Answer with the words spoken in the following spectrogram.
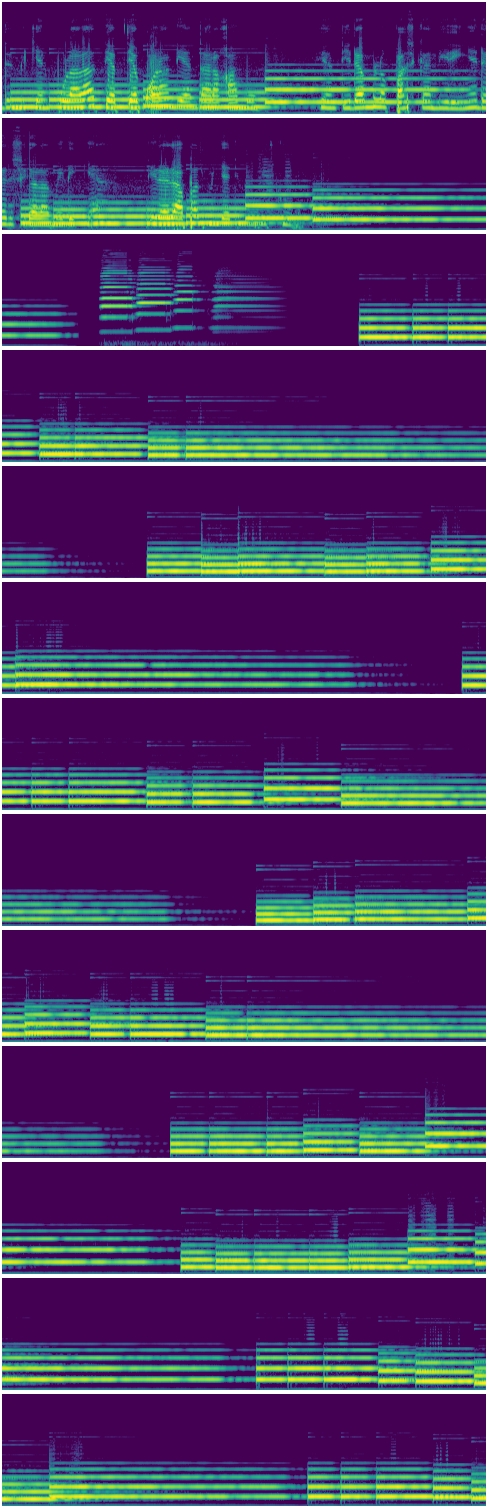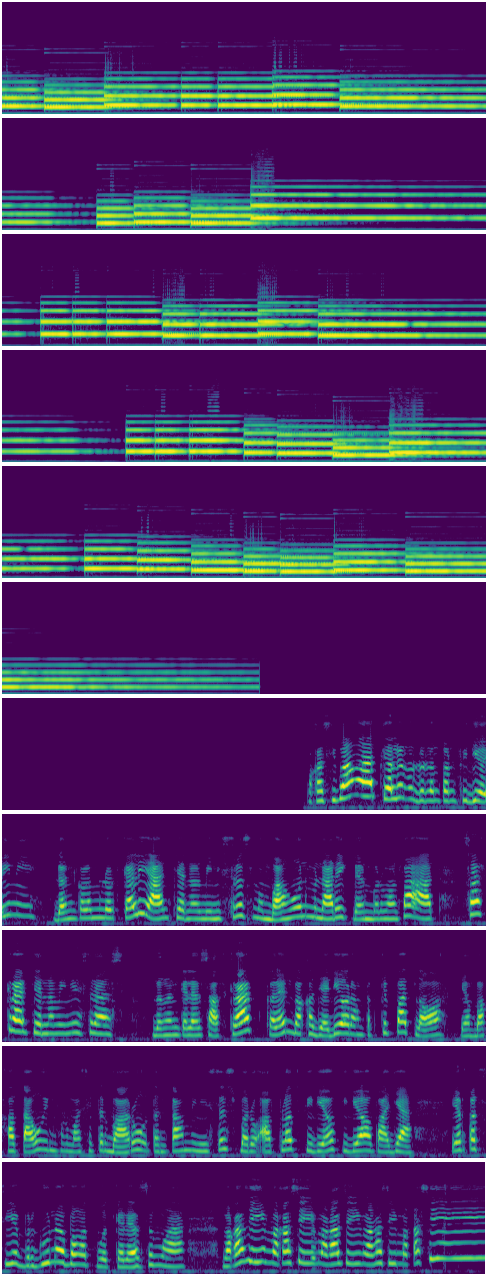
Demikian pula lah tiap-tiap orang di antara kamu yang tidak melepaskan dirinya dari segala miliknya tidak dapat menjadi milikku. Makasih banget kalian udah nonton video ini. Dan kalau menurut kalian channel Ministres membangun, menarik, dan bermanfaat, subscribe channel Ministres. Dengan kalian subscribe, kalian bakal jadi orang tercepat loh yang bakal tahu informasi terbaru tentang Ministres baru upload video-video apa aja. Yang pasti berguna banget buat kalian semua. Makasih, makasih, makasih, makasih, makasih.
